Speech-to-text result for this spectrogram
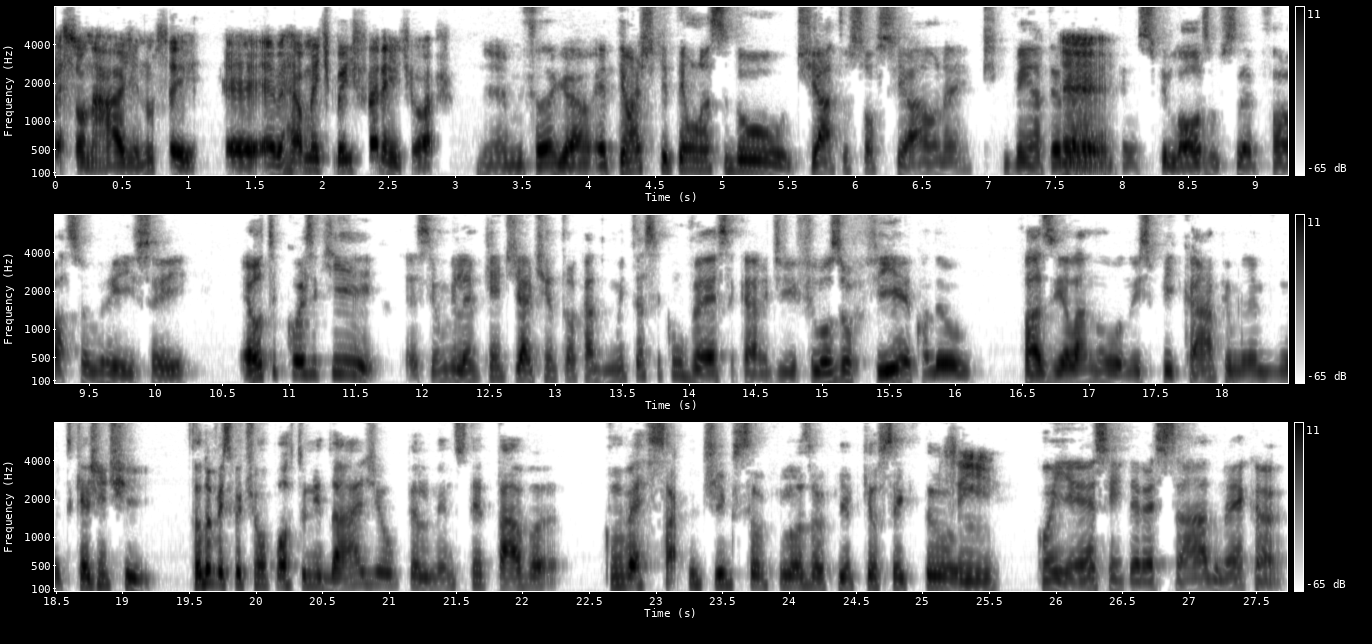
personagem, não sei. É, é, realmente bem diferente, eu acho. É muito legal. É, tem, acho que tem um lance do teatro social, né? Que vem até é. da, tem uns filósofos que devem falar sobre isso aí. É outra coisa que assim, eu me lembro que a gente já tinha trocado muito essa conversa, cara, de filosofia, quando eu fazia lá no, no Speak Up, eu me lembro muito que a gente, toda vez que eu tinha uma oportunidade, eu pelo menos tentava conversar contigo sobre filosofia, porque eu sei que tu Sim. conhece, é interessado, né, cara?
